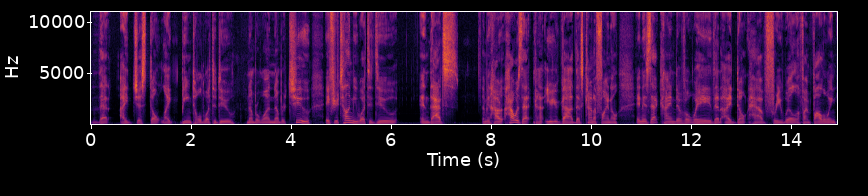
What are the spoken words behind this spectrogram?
that I just don't like being told what to do. Number one, number two, if you're telling me what to do, and that's I mean, how how is that? You're your God. That's kind of final. And is that kind of a way that I don't have free will if I'm following?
